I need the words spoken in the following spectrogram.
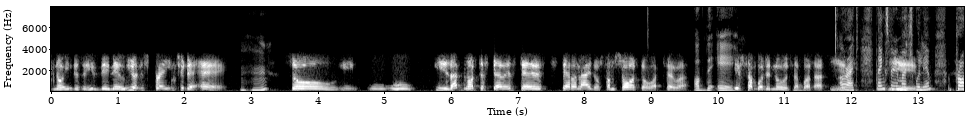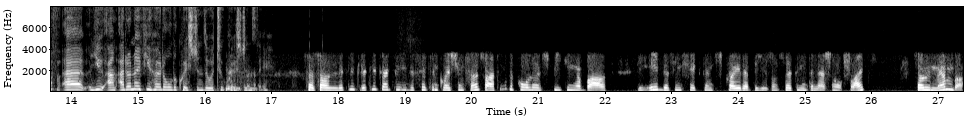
you know, in this, is they, they usually spray into the air. Mm-hmm. So is that not a ster- ster- sterilized of some sort or whatever? Of the air. If somebody knows about that, yes. All right. Thanks very much, William. Prof, uh, you. Um, I don't know if you heard all the questions. There were two questions there. So, so let me let me take the, the second question first. So I think the caller is speaking about the air disinfectant spray that they use on certain international flights. So remember,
